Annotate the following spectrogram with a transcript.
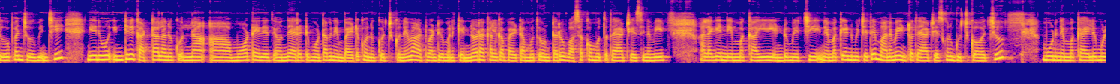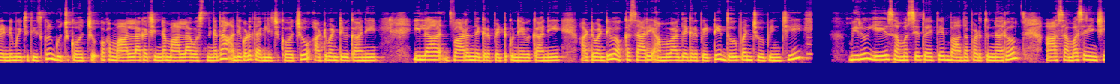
ధూపం చూపించి నేను ఇంటికి కట్టాలనుకున్న ఆ మూట ఏదైతే ఉందో ఎర్రటి మూట అవి నేను బయట కొనుక్కొచ్చుకునేవి? అటువంటివి మనకి ఎన్నో రకాలుగా బయట అమ్ముతూ ఉంటారు. వసకొమ్ముతో తయారు చేసినవి. అలాగే నిమ్మకాయ ఎండుమిర్చి నిమ్మకాయ ఎండుమిర్చి అయితే మనమే ఇంట్లో తయారు చేసుకొని గుచ్చుకోవచ్చు. మూడు నిమ్మకాయలు మూడు ఎండుమిర్చి తీసుకొని గుచ్చుకోవచ్చు. ఒక మాల్లాగా చిన్న మాల్లాగా వస్తుంది కదా అది కూడా తగిలించుకోవచ్చు. అటువంటివి కానీ ఇలా ద్వారం దగ్గర పెట్టుకునేవి కానీ అటువంటివి ఒక్కసారి అమ్మవారి దగ్గర పెట్టి ధూపం చూపించి మీరు ఏ సమస్యతో అయితే బాధపడుతున్నారో ఆ సమస్య నుంచి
